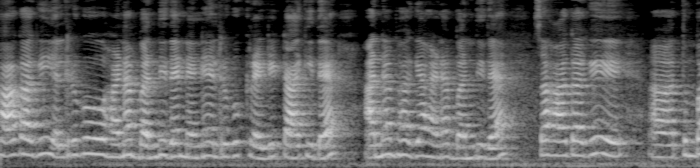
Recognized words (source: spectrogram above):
ಹಾಗಾಗಿ ಎಲ್ರಿಗೂ ಹಣ ಬಂದಿದೆ. ನೆನ್ನೆ ಎಲ್ರಿಗೂ ಕ್ರೆಡಿಟ್ ಆಗಿದೆ. ಅನ್ನಭಾಗ್ಯ ಹಣ ಬಂದಿದೆ. ಸೊ ಹಾಗಾಗಿ ತುಂಬ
